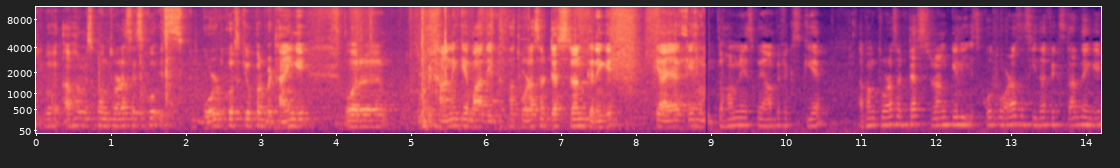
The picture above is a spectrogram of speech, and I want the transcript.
ठीक है, अब हम इसको, हम थोड़ा सा इसको, इस बोर्ड को इसके ऊपर बिठाएँगे और बिठाने के बाद एक दफ़ा थोड़ा सा टेस्ट रन करेंगे कि आया कि हम तो हमने इसको यहाँ पे फिक्स किया अब हम थोड़ा सा टेस्ट रन के लिए इसको थोड़ा सा सीधा फिक्स कर देंगे,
